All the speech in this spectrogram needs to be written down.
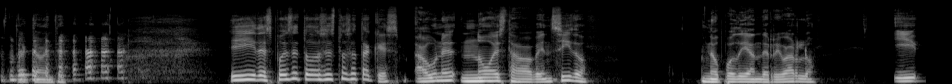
exactamente. y después de todos estos ataques, aún e- no estaba vencido. No podían derribarlo. Y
